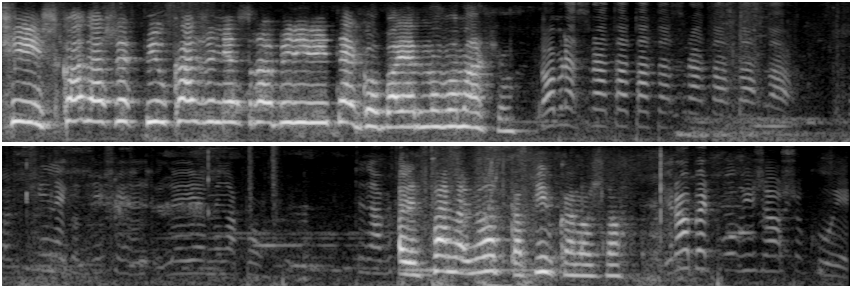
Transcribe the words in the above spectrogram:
Ci, szkoda, że piłkarze nie zrobili tego Bayernu Monachium. Dobra, strata, tata, strata, tata. To jest odcinek, gdzie się pompy. Ty nawet... Ale fajna notka, piłka nożna. Robert mówi, że oszukuje.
